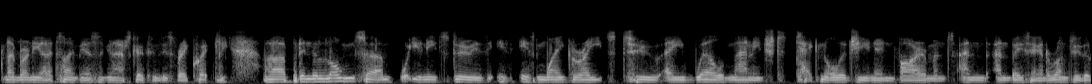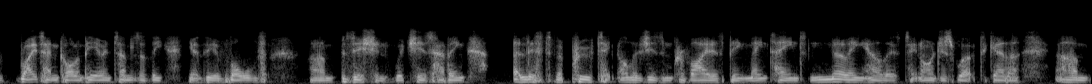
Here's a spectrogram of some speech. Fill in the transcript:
and I'm running out of time here, so I'm going to have to go through this very quickly. Uh, but in the long term, what you need to do is, is, is migrate to a well-managed technology and environment. And, and basically, I'm going to run through the right-hand column here in terms of the, you know, the evolved um, position, which is having a list of approved technologies and providers being maintained, knowing how those technologies work together, um,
